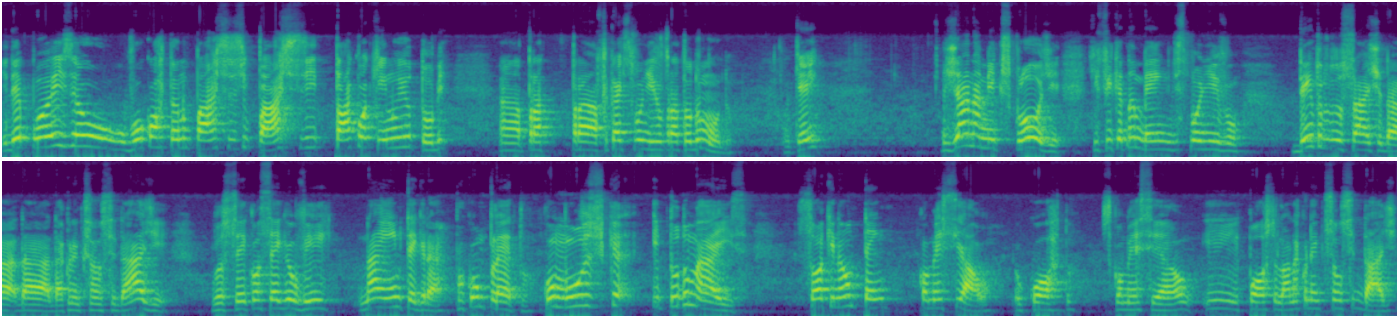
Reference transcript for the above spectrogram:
e depois eu vou cortando partes e partes e taco aqui no YouTube uh, para ficar disponível para todo mundo, ok? Já na Mixcloud, que fica também disponível Dentro do site da, da, da Conexão Cidade, você consegue ouvir na íntegra, por completo, com música e tudo mais. Só que não tem comercial. Eu corto os comercial e posto lá na Conexão Cidade,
